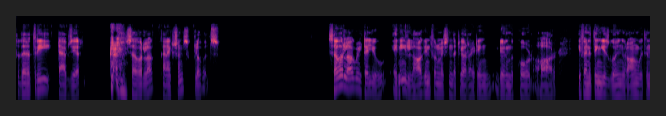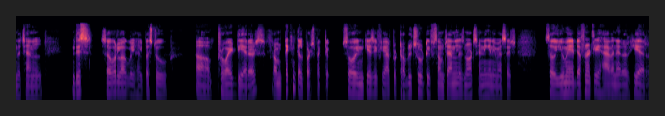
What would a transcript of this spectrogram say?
So there are three tabs here, server log, connections, globals. Server log will tell you any log information that you're writing during the code or if anything is going wrong within the channel. This server log will help us to uh, provide the errors from technical perspective. So in case if you have to troubleshoot if some channel is not sending any message, so you may definitely have an error here,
